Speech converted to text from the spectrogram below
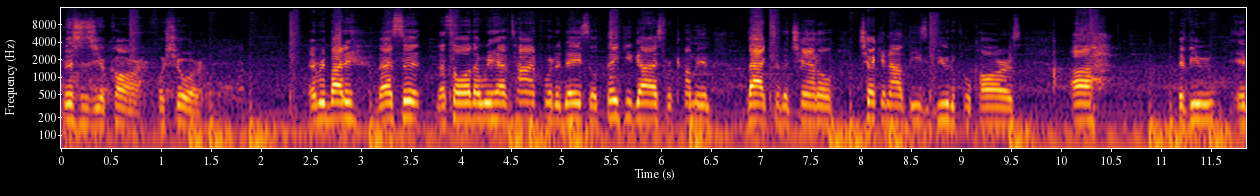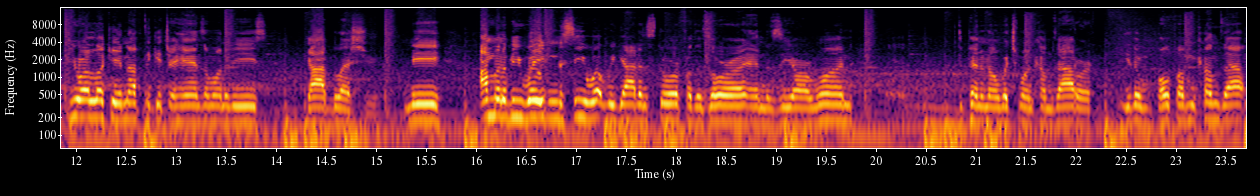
this is your car for sure. Everybody, that's it. That's all that we have time for today. So thank you guys for coming back to the channel, checking out these beautiful cars. Uh, if you if you are lucky enough to get your hands on one of these, God bless you. Me, I'm gonna be waiting to see what we got in store for the Zora and the ZR1, depending on which one comes out or either both of them comes out.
